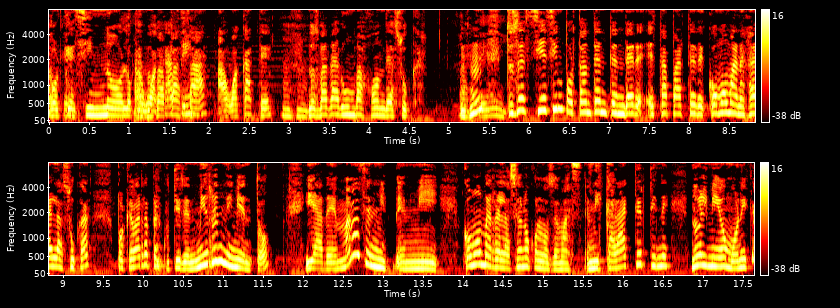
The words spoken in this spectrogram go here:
Porque si no, lo que Aguacate. nos va a pasar, aguacate, nos va a dar un bajón de azúcar. Entonces, sí es importante entender esta parte de cómo manejar el azúcar, porque va a repercutir en mi rendimiento y además en mi, en mi, cómo me relaciono con los demás. En mi carácter tiene, no el mío, Mónica,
